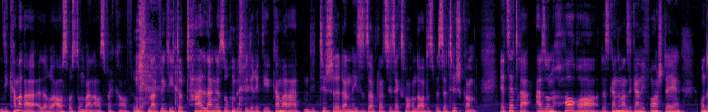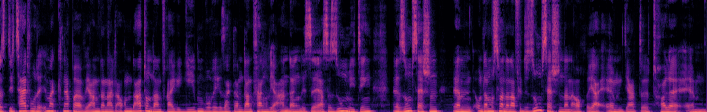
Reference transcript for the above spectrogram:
Die Kameraausrüstung waren ausverkauft. Wir mussten halt wirklich total lange suchen, bis wir die richtige Kamera hatten. Die Tische, dann hieß es dann plötzlich sechs Wochen dauert es, bis der Tisch kommt, etc. Also ein Horror, das kann man sich gar nicht vorstellen. Und das, die Zeit wurde immer knapper. Wir haben dann halt auch ein Datum dann freigegeben, wo wir gesagt haben, dann fangen wir an, dann ist der erste Zoom-Meeting, äh, Zoom-Session. Ähm, und dann muss man dann auch für die Zoom-Session dann auch, ja, ähm, die hat äh, tolle ähm,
